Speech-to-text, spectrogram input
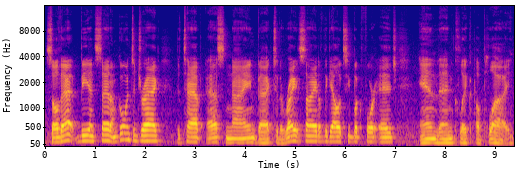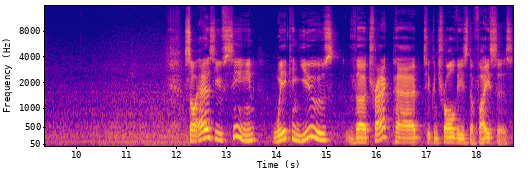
So that being said, I'm going to drag the tab S9 back to the right side of the Galaxy Book 4 Edge and then click apply. So as you've seen, we can use the trackpad to control these devices.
